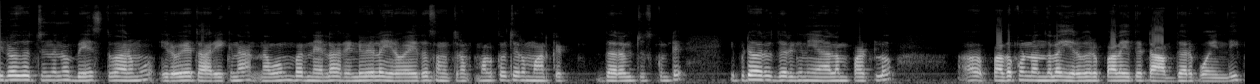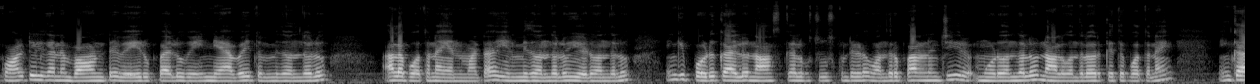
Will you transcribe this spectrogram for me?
ఈరోజు వచ్చిందనో బేస్ ద్వారము ఇరవై తారీఖున నవంబర్ నెల రెండు వేల ఇరవై ఐదో సంవత్సరం. మొలకల చెరువు మార్కెట్ ధరలు చూసుకుంటే ఇప్పటివరకు జరిగిన ఏలంపాట్లో పదకొండు వందల ఇరవై రూపాయలు అయితే టాప్ ధర పోయింది. క్వాలిటీలు కానీ బాగుంటే వెయ్యి రూపాయలు వెయ్యి యాభై తొమ్మిది వందలు అలా పోతున్నాయి అన్నమాట ఎనిమిది వందలు ఏడు వందలు ఇంక పొడికాయలు నాసుకాయలు చూసుకుంటే కూడా వంద రూపాయల నుంచి మూడు వందలు నాలుగు వందల వరకు అయితే పోతున్నాయి. ఇంకా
